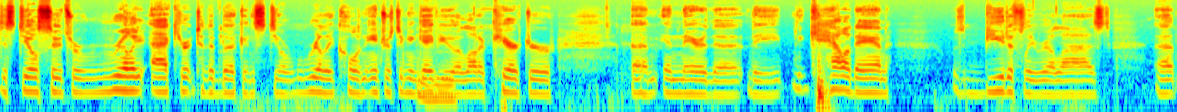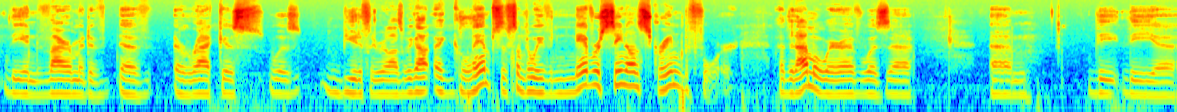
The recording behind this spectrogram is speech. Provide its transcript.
the stillsuits were really accurate to the book and still really cool and interesting, and gave Mm-hmm. you a lot of character um, in there. The the Caladan was beautifully realized. Uh, the environment of of Arrakis was beautifully realized. We got a glimpse of something we've never seen on screen before uh, that I'm aware of was uh, um, the the uh,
